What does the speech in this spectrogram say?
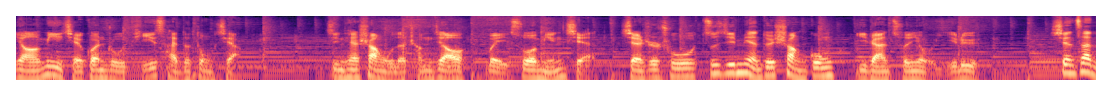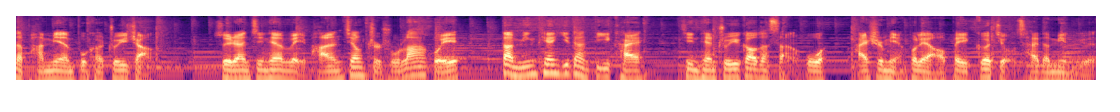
要密切关注题材的动向。今天上午的成交萎缩明显，显示出资金面对上攻依然存有疑虑。现在的盘面不可追涨，虽然今天尾盘将指数拉回，但明天一旦低开，今天追高的散户还是免不了被割韭菜的命运。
